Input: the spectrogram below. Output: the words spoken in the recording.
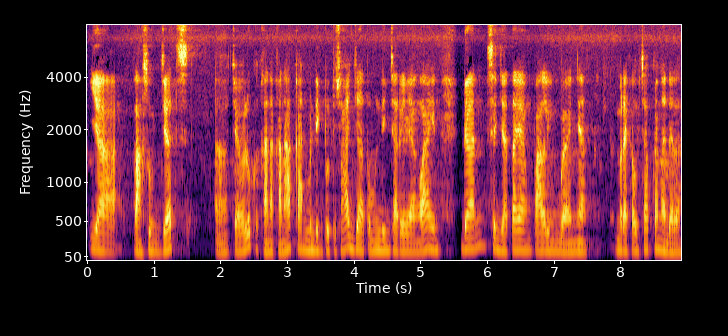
ya langsung judge eh, cewek lu kekanak-kanakan, mending putus aja atau mending cari yang lain. Dan senjata yang paling banyak mereka ucapkan adalah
